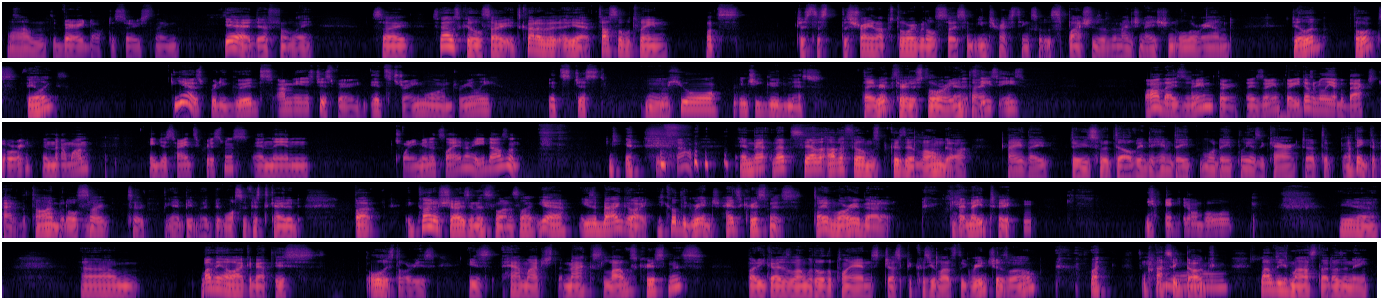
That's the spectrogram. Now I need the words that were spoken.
Um, It's a very Dr. Seuss thing. yeah, definitely. So, so that was cool. So it's kind of a, yeah tussle between what's just the, the straight up story, but also some interesting sort of splashes of imagination all around. Dylan, thoughts, feelings? Yeah, it's pretty good. I mean, it's just very, it's streamlined, really. It's just Hmm. pure Grinchy goodness. They rip through the story, don't they? He's, he's, oh, they zoom through. They zoom through. He doesn't really have a backstory in that one. He just hates Christmas, and then 20 minutes later, he doesn't. Yeah, Good stuff. and that that's the other other films because they're longer. They they do sort of delve into him deep more deeply as a character. To I think to pat at the time, but also mm. to you know a bit a bit more sophisticated. But it kind of shows in this one. It's like yeah, he's a bad guy. He's called the Grinch. Hates Christmas. Don't even worry about it. don't need to. yeah, get on board. Yeah. Um, one thing I like about this, all the stories, is how much that Max loves Christmas, but he goes along with all the plans just because he loves the Grinch as well. like classic dog, loves his master, doesn't he?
